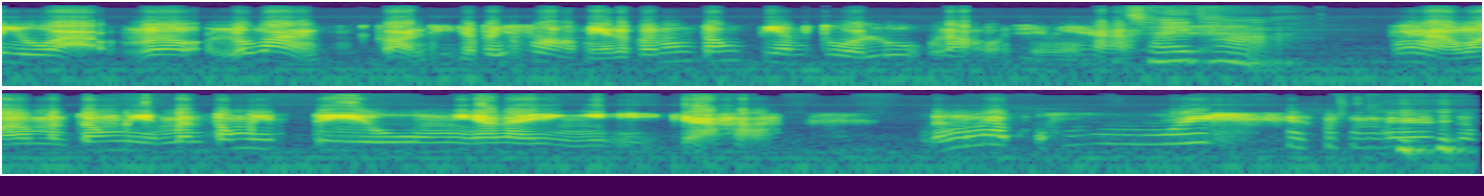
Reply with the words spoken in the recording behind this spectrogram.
ติวอะระหว่างก่อนที่จะไปสอบเนี่ยเราก็ต้องต้องเตรียมตัวลูกเราใช่ไหมคะใช่ค่ะค่ะว่ามันต้องมีมันต้องมีติวมีอะไรอย่างนี้อีกอะค่ะ แล้วแบบโอ้ยแม่จะ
